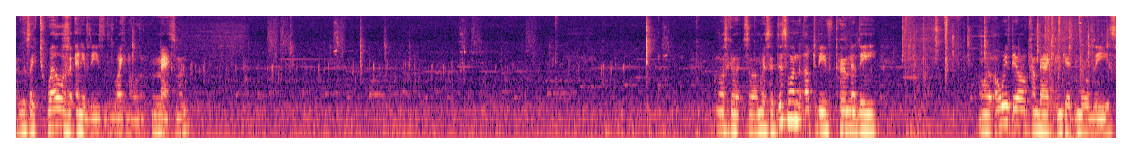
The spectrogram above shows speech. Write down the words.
It looks like 12 of any of these is I can hold them. Maximum. I'm also gonna, so I'm gonna set this one up to be permanently. I want to always be able to come back and get more of these.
